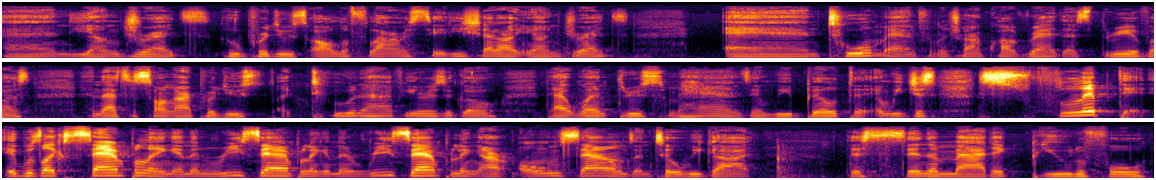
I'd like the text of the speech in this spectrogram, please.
and Young Dreads, who produced all of Flower City. Shout out Young Dreads, and 2oolman from a Tribe Called Red. That's three of us, and that's a song I produced like two and a half years ago. That went through some hands, and we built it, and we just flipped it. It was like sampling and then resampling and then resampling our own sounds until we got this cinematic, beautiful,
